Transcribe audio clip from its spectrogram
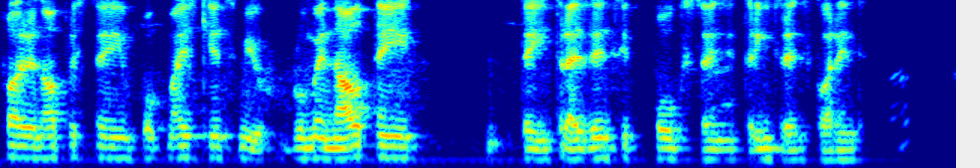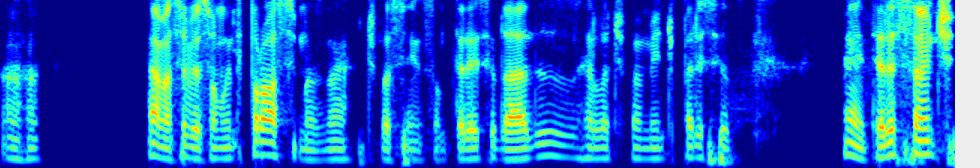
Florianópolis tem um pouco mais de 500 mil. Blumenau tem, tem 300 e poucos, 330, 340. Uhum. É, mas você vê, são muito próximas, né? Tipo assim, são três cidades relativamente parecidas. É interessante.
